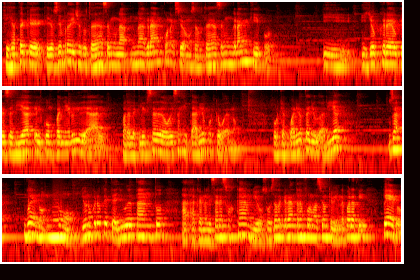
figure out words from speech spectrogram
Fíjate que, yo siempre he dicho que ustedes hacen una, una, gran conexión, o sea, ustedes hacen un gran equipo y, y, yo creo que sería el compañero ideal para el eclipse de hoy Sagitario porque bueno, porque Acuario te ayudaría, o sea, bueno, no, yo no creo que te ayude tanto a, canalizar esos cambios o esa gran transformación que viene para ti, pero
